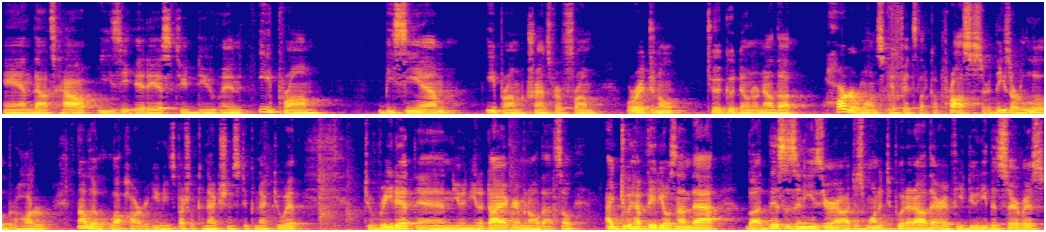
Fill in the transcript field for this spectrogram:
and that's how easy it is to do an EEPROM BCM EEPROM transfer from original to a good donor now the harder ones if it's like a processor these are a little bit harder not a little, a lot harder. You need special connections to connect to it, to read it, and you need a diagram and all that. So I do have videos on that, but this is an easier. I just wanted to put it out there. If you do need the service,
